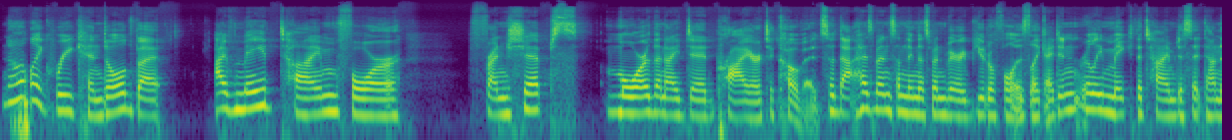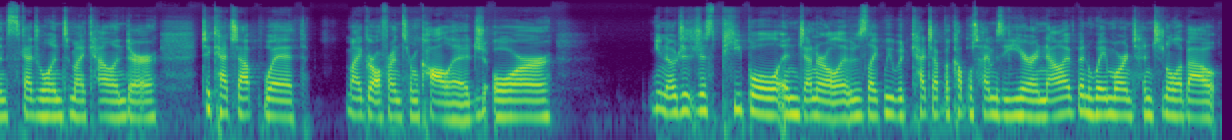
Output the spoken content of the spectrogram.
not like rekindled, but I've made time for friendships more than I did prior to COVID. So that has been something that's been very beautiful is like I didn't really make the time to sit down and schedule into my calendar to catch up with my girlfriends from college or you know just just people in general. It was like we would catch up a couple times a year and now I've been way more intentional about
